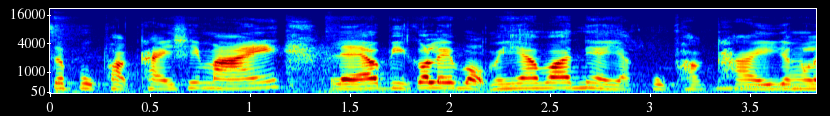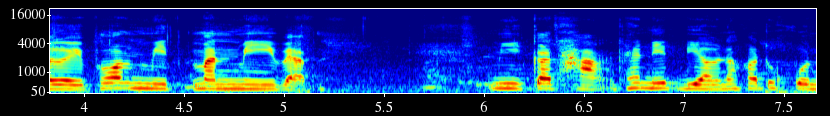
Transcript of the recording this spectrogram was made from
จะปลูกผักไทยใช่ไหมแล้วบีก็เลยบอกแม่ย่าว่าเนี่ยอยากปลูกผักไทยจังเลย เพราะมันมีมันมีแบบมีกระถางแค่นิดเดียวนะคะ ทุกคน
